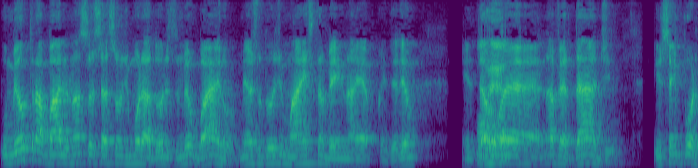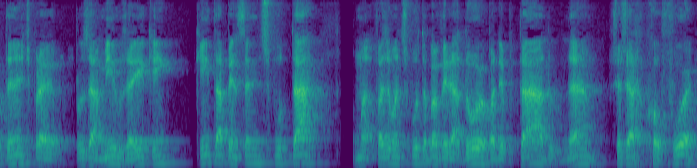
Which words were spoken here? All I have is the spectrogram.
o meu trabalho na Associação de Moradores do meu bairro me ajudou demais também na época, entendeu? Então, é, na verdade, isso é importante para os amigos aí, quem está pensando em disputar uma, fazer uma disputa para vereador, para deputado, né? seja qual for,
